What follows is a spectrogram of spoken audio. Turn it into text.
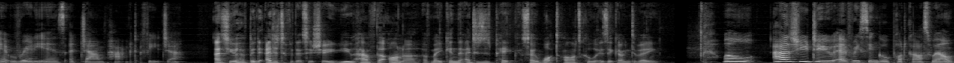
It really is a jam packed feature. As you have been editor for this issue, you have the honour of making the editor's pick. So, what article is it going to be? Well, as you do every single podcast, Will,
